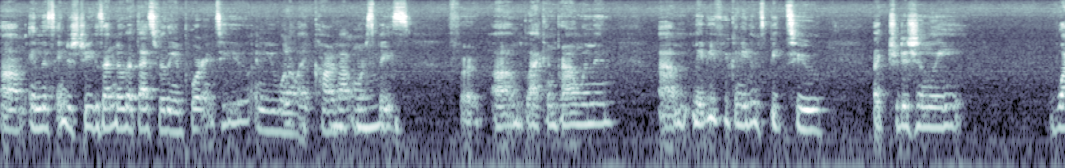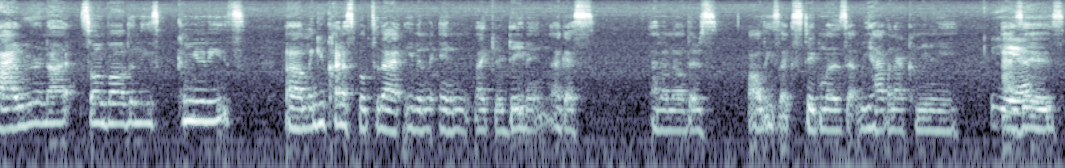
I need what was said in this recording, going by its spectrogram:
um, in this industry because I know that that's really important to you and you want to like carve out more space for um, Black and Brown women. Um, maybe if you can even speak to, like traditionally, why we were not so involved in these communities, um, and you kind of spoke to that even in like your dating. I guess I don't know. There's all these like stigmas that we have in our community Yeah. as is,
